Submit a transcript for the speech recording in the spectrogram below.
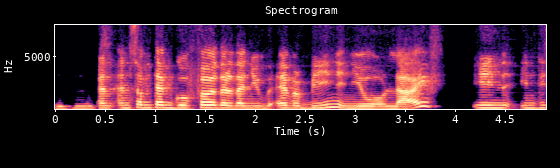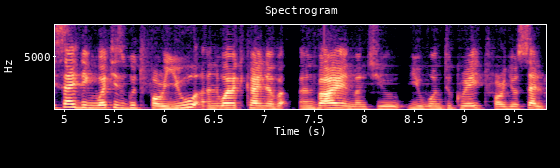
Mhm. and and sometimes go further than you've ever been in your life in in deciding what is good for you and what kind of environment you you want to create for yourself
